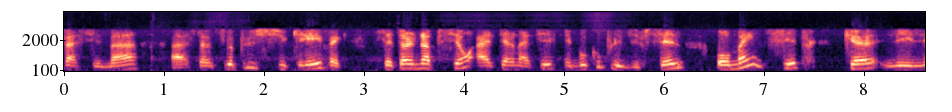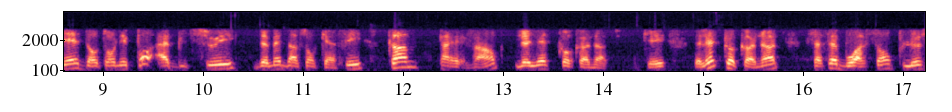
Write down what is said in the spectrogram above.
facilement. Euh, c'est un petit peu plus sucré. Fait que c'est une option alternative qui est beaucoup plus difficile, au même titre que les laits dont on n'est pas habitué de mettre dans son café, comme par exemple le lait de coconut. OK? Le lait de coconut, ça fait boisson plus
